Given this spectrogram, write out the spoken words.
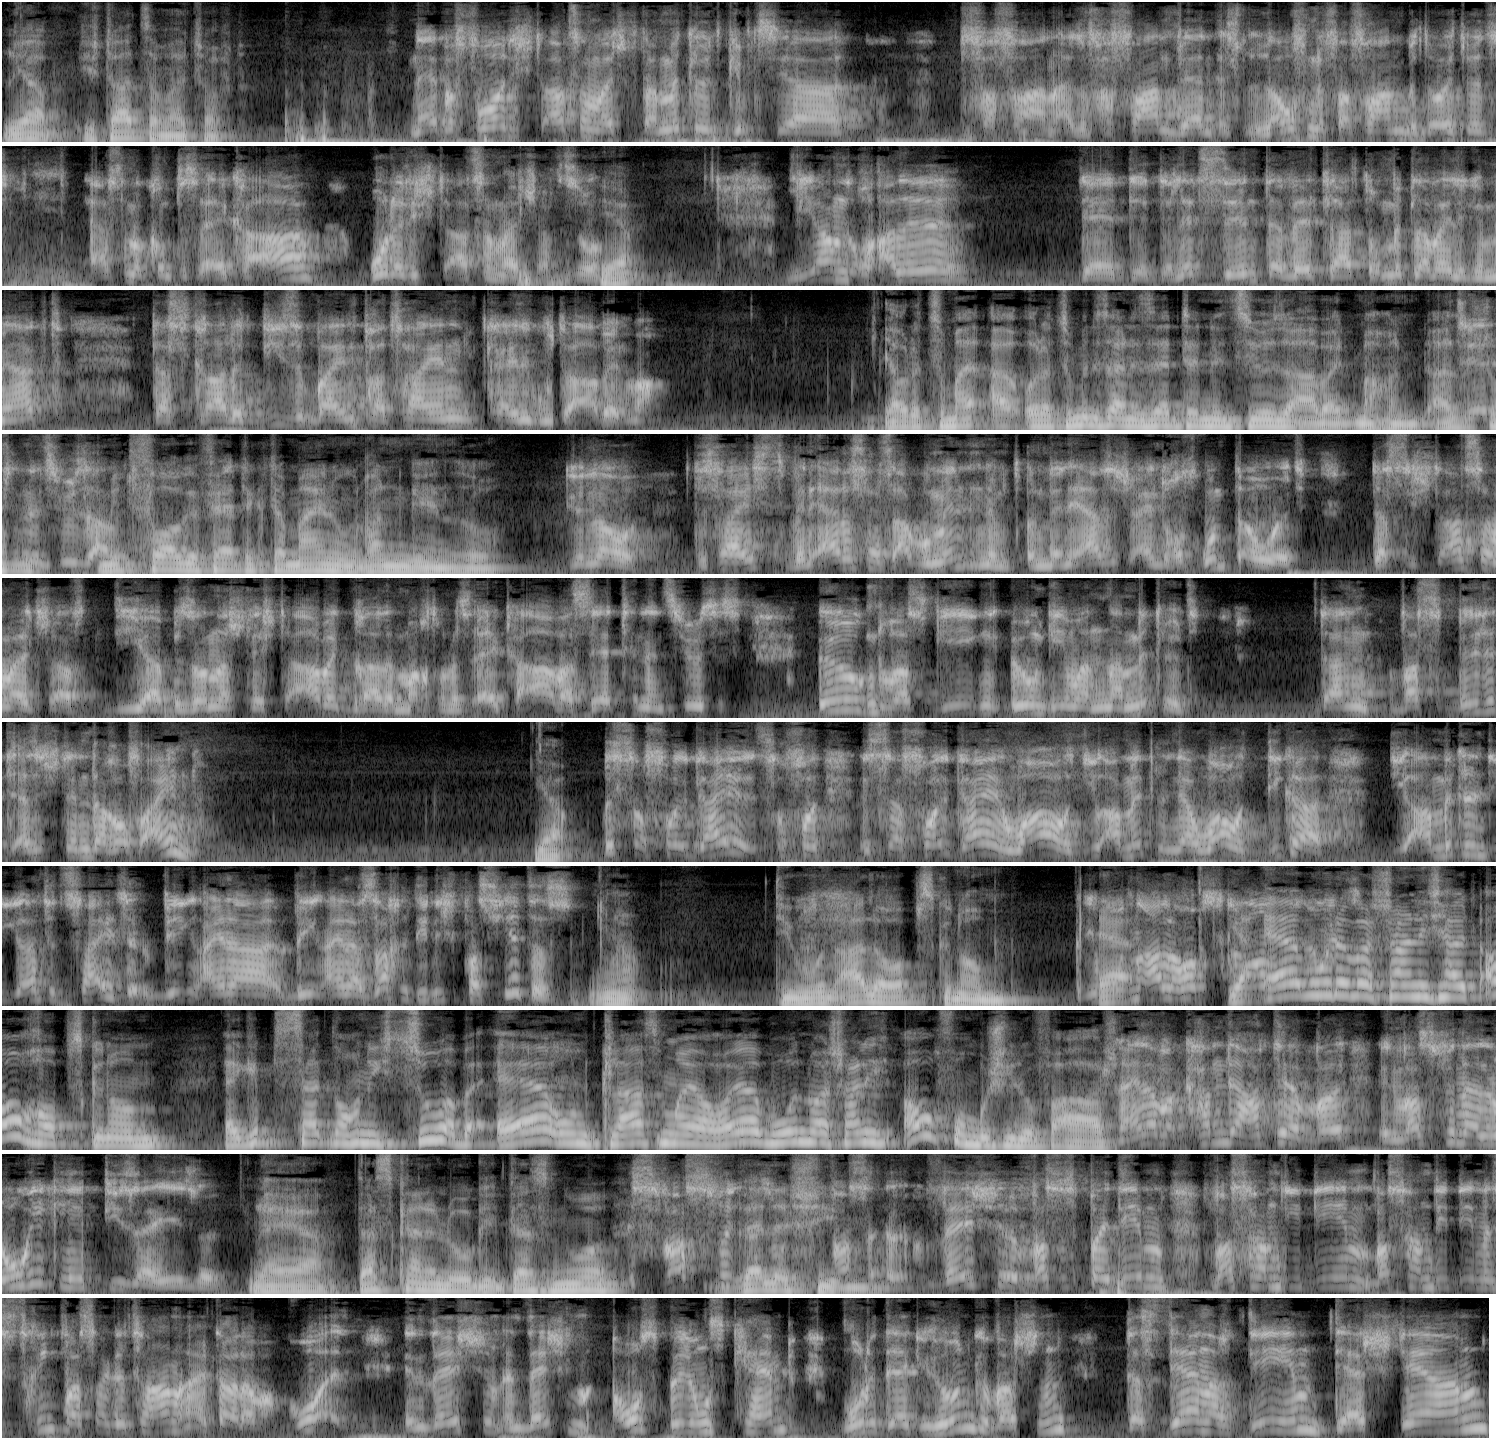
Ja, die Staatsanwaltschaft. Na, bevor die Staatsanwaltschaft ermittelt, gibt es ja Verfahren. Also Verfahren werden, es laufende Verfahren bedeutet, erstmal kommt das LKA oder die Staatsanwaltschaft. So. Ja. Wir haben doch alle, der, der, der letzte Hinterwäldler hat doch mittlerweile gemerkt, dass gerade diese beiden Parteien keine gute Arbeit machen. Ja, oder, zumal, oder zumindest eine sehr tendenziöse Arbeit machen. Also Sehr schon mit, mit vorgefertigter Meinung rangehen, so. Genau. Das heißt, wenn er das als Argument nimmt und wenn er sich einen darauf runterholt, dass die Staatsanwaltschaft, die ja besonders schlechte Arbeit gerade macht und das LKA, was sehr tendenziös ist, irgendwas gegen irgendjemanden ermittelt, dann was bildet er sich denn darauf ein? Ja. Ist doch voll geil, ist doch voll, ist doch voll geil. Wow, die ermitteln, ja wow, Digga, die ermitteln die ganze Zeit wegen einer, wegen einer Sache, die nicht passiert ist. ja. Die wurden alle hops genommen. Die wurden alle hops Ja, genommen. er wurde wahrscheinlich halt auch hops genommen. Er gibt es halt noch nicht zu, aber er und Klaas Meyer-Heuer wurden wahrscheinlich auch von Bushido verarscht. Nein, aber kann der, hat der, in was für einer Logik lebt dieser Esel? Naja, das ist keine Logik. Das ist nur Ist was für, Welle also, schieben. was, welche, was ist bei dem, was haben die dem, was haben die dem ins Trinkwasser getan, Alter? Oder wo, in welchem, in welchem Ausbildungscamp wurde der Gehirn gewaschen, dass der nachdem, der Stern,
